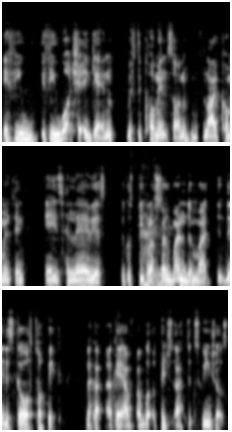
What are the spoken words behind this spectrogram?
if you if you watch it again with the comments on, with live commenting, it is hilarious because people are so random, right? They just go off topic. Like, uh, okay, I've, I've got a picture. I took screenshots.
